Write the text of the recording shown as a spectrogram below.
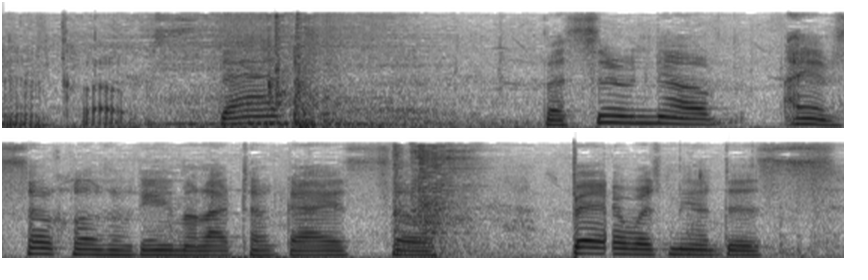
I'll close that. But soon, no, I am so close to getting my laptop, guys, so bear with me on this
